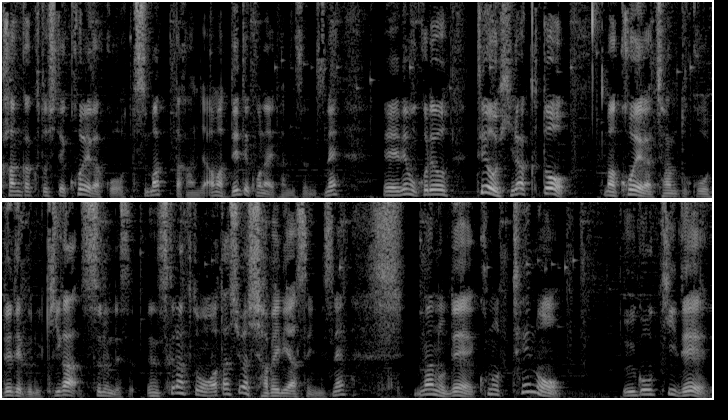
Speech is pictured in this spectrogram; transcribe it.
感覚として声がこう詰まった感じ。あんま出てこない感じするんですね、えー、でもこれを手を開くとまあ、声がちゃんとこう出てくる気がするんです。少なくとも私は喋りやすいんですね。なので、この手の動きで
